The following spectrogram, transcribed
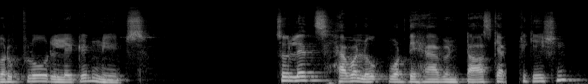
workflow related needs. So let's have a look what they have in task application.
